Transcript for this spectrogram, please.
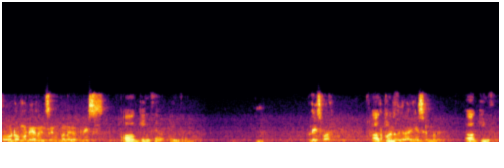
போட்டோ மட்டும் எனக்கு சென்ட் பண்ணுங்க ப்ளீஸ் ஓகேங்க சார் ஓகேங்க சார் ப்ளீஸ் வா ஓகேங்க சார்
